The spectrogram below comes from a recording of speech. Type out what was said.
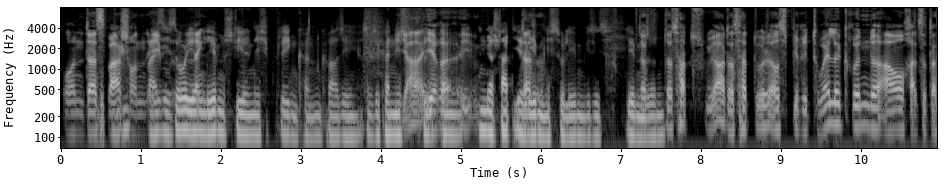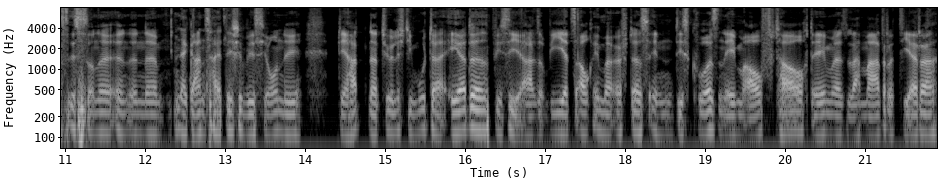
Und das war mhm. schon Weil eben sie so ihren Lebensstil nicht pflegen können, quasi. Also sie können nicht ja, ihre, in der Stadt ihr das, Leben nicht so leben, wie sie es leben das, würden. Das hat, ja, das hat durchaus spirituelle Gründe auch. Also das ist so eine, eine, eine ganzheitliche Vision, die die hat natürlich die Mutter Erde, wie sie, also wie jetzt auch immer öfters in Diskursen eben auftaucht, eben also La Madre Tierra,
